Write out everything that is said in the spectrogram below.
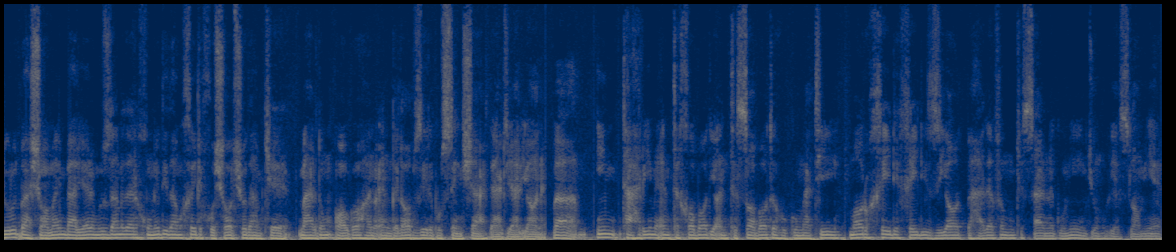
درود بر شما. این برگر امروز دم در خونه دیدم و خیلی خوشحال شدم که مردم آگاهن و انقلاب زیر پوست این شهر در جریانه و این تحریم انتخابات یا انتصابات حکومتی ما رو خیلی خیلی زیاد به هدفمون که سرنگونی این جمهوری اسلامی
